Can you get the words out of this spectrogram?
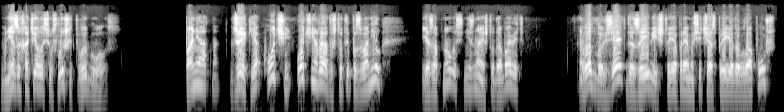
Мне захотелось услышать твой голос. Понятно. Джейк, я очень, очень рада, что ты позвонил. Я запнулась, не знаю, что добавить. Вот бы взять да заявить, что я прямо сейчас приеду в Лапуш,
